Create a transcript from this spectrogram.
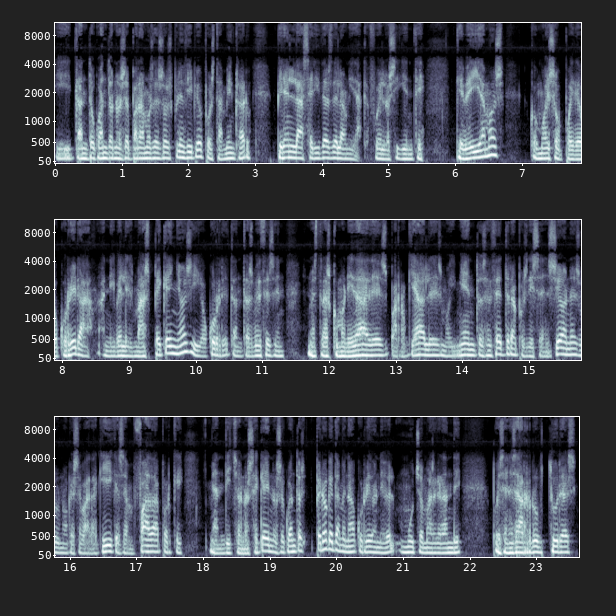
Y tanto cuando nos separamos de esos principios, pues también, claro, vienen las heridas de la unidad, que fue lo siguiente que veíamos, como eso puede ocurrir a, niveles más pequeños y ocurre tantas veces en nuestras comunidades parroquiales, movimientos, etcétera, pues disensiones, uno que se va de aquí, que se enfada porque me han dicho no sé qué, no sé cuántos, pero que también ha ocurrido a nivel mucho más grande, pues en esas rupturas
